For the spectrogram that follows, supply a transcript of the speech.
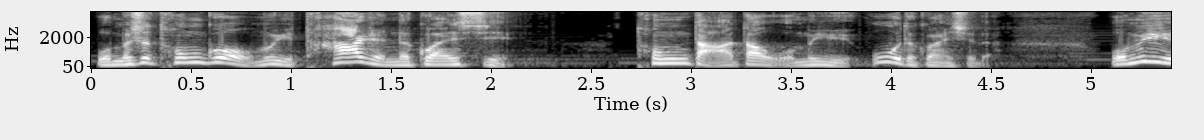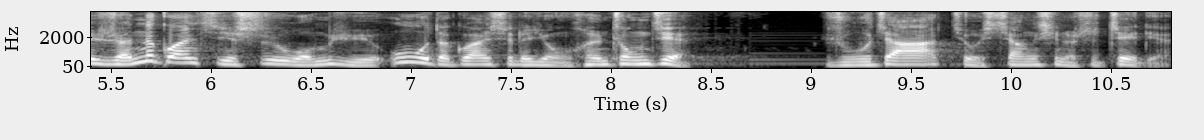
我们是通过我们与他人的关系。通达到我们与物的关系的，我们与人的关系是我们与物的关系的永恒中介。儒家就相信的是这点，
